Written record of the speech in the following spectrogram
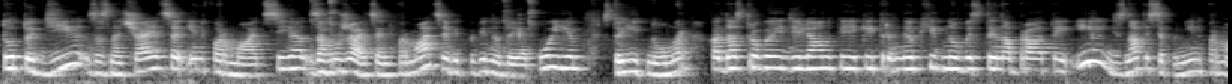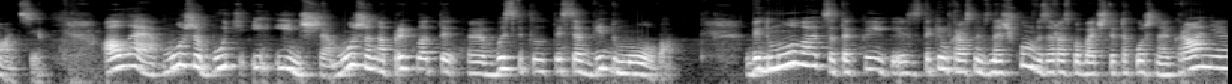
то тоді зазначається інформація, загружається інформація, відповідно до якої стоїть номер кадастрової ділянки, який необхідно ввести, набрати, і дізнатися по ній інформацію. Але може бути і інше. Може, наприклад, е, висвітлитися відмова. Відмова це такий з таким красним значком. Ви зараз побачите також на екрані,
